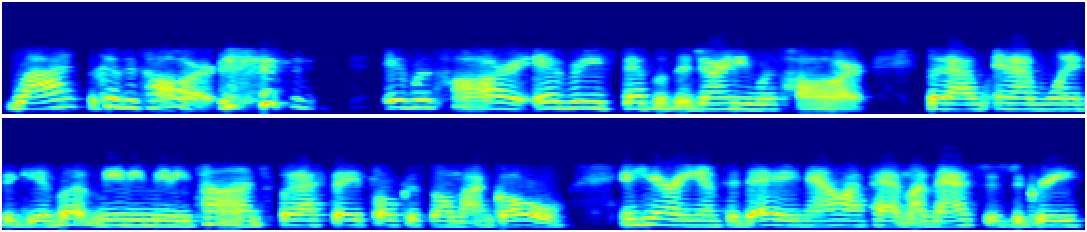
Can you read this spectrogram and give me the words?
Why? Because it's hard. it was hard. Every step of the journey was hard. But I and I wanted to give up many, many times, but I stayed focused on my goal. And here I am today. Now I've had my master's degree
